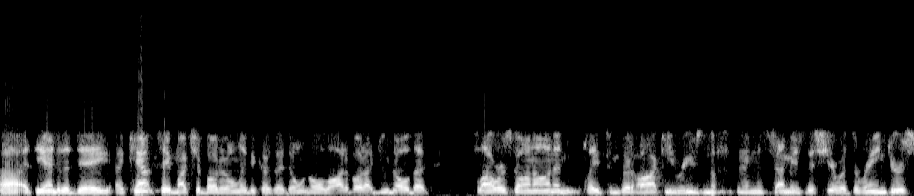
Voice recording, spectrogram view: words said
uh, at the end of the day, I can't say much about it only because I don't know a lot about it. I do know that Flower's gone on and played some good hockey. Reaves in the in the semis this year with the Rangers.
